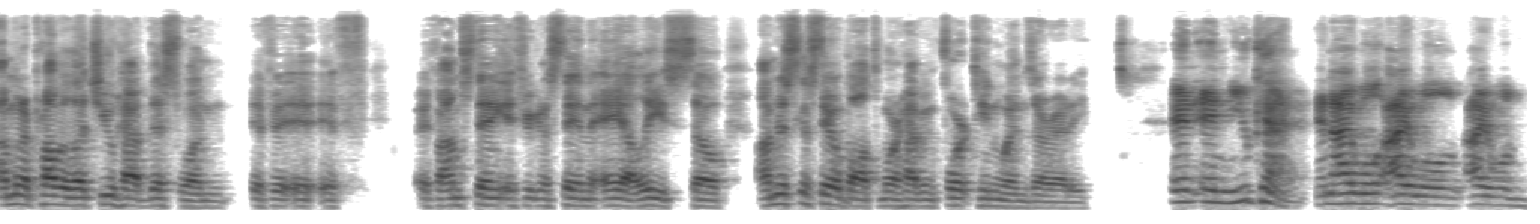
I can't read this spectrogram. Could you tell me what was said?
I'm gonna probably let you have this one if if if I'm staying if you're gonna stay in the AL East. So I'm just gonna stay with Baltimore, having 14 wins already. and and you can and i will i will i will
